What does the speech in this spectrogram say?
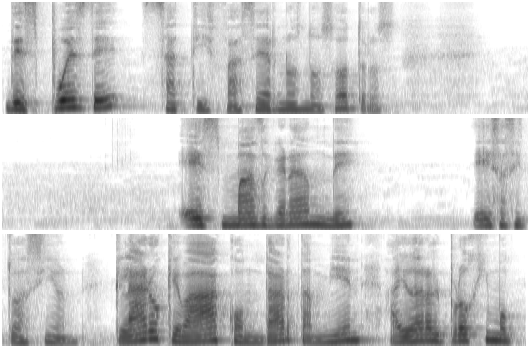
después de satisfacernos nosotros. Es más grande esa situación. Claro que va a contar también ayudar al prójimo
